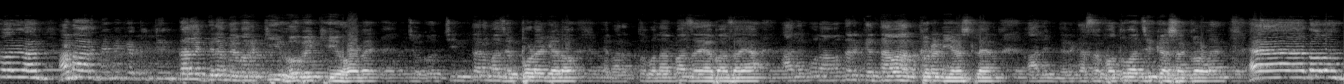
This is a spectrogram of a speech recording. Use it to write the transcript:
করলাম? আমার বিবিকে তো চিন্তা দিলাম এবার কি হবে কি হবে? জগৎ চিন্তার মাঝে পড়ে গেল। এবার তো বলা বাজায়া বাজায়া আলিমুল আমাদেরকে দাওয়াত করে নিয়ে আসলেন। আলিমদের কাছে ফতোয়া জিজ্ঞাসা করলেন হ্যাঁ বাবা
